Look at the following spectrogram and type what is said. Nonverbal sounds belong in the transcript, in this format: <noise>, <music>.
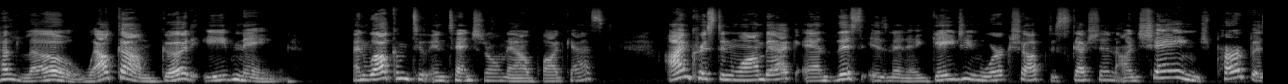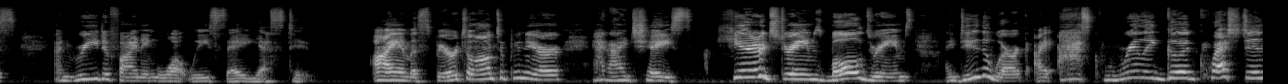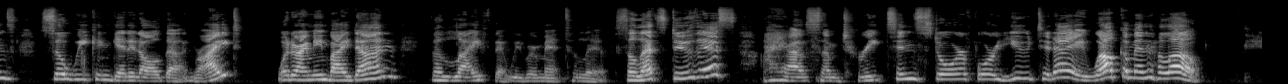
Hello, welcome, good evening, and welcome to Intentional Now podcast. I'm Kristen Wambach, and this is an engaging workshop discussion on change, purpose, and redefining what we say yes to. I am a spiritual entrepreneur and I chase huge dreams, bold dreams. I do the work, I ask really good questions so we can get it all done, right? What do I mean by done? The life that we were meant to live. So let's do this. I have some treats in store for you today. Welcome and hello.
